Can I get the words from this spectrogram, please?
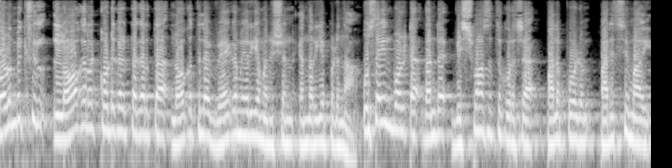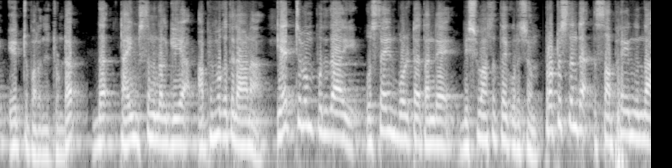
ഒളിമ്പിക്സിൽ ലോക റെക്കോർഡുകൾ തകർത്ത ലോകത്തിലെ വേഗമേറിയ മനുഷ്യൻ എന്നറിയപ്പെടുന്ന ഉസൈൻ ബോൾട്ട് തന്റെ വിശ്വാസത്തെക്കുറിച്ച് പലപ്പോഴും പരസ്യമായി ഏറ്റുപറഞ്ഞിട്ടുണ്ട്. ദ ടൈംസിന് നൽകിയ അഭിമുഖത്തിലാണ് ഏറ്റവും പുതിയതായി ഉസൈൻ ബോൾട്ട് തന്റെ വിശ്വാസത്തെക്കുറിച്ചും പ്രൊട്ടസ്റ്റന്റ് സഭയിൽ നിന്ന്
